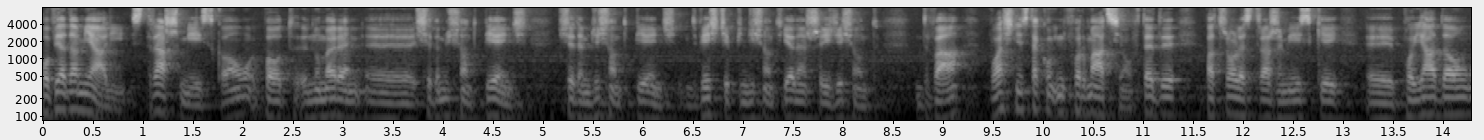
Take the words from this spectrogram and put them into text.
powiadamiali Straż Miejską pod numerem y, 75 75 251 62 właśnie z taką informacją. Wtedy patrole Straży Miejskiej y, pojadą,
